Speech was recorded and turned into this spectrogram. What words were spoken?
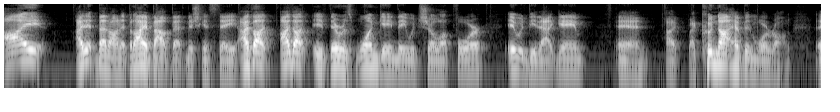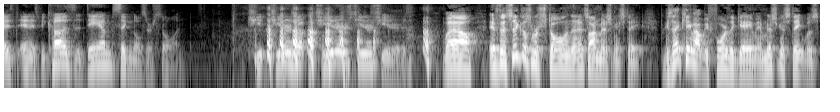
I I didn't bet on it, but I about bet Michigan State. I thought I thought if there was one game they would show up for, it would be that game, and I I could not have been more wrong. It's, and it's because the damn signals are stolen. Che- cheaters, cheaters, cheaters, cheaters. Well, if the signals were stolen, then it's on Michigan State because that came out before the game, and Michigan State was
